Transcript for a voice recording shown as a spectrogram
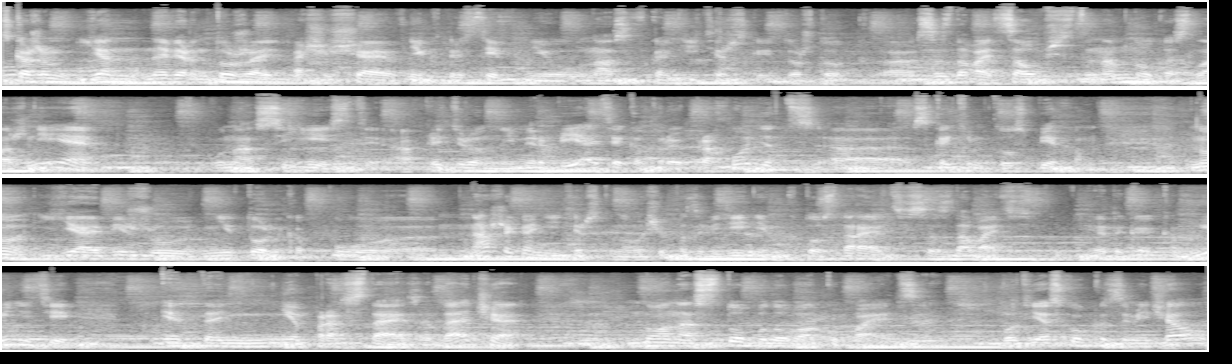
Скажем, я, наверное, тоже ощущаю в некоторой степени у нас в кондитерской то, что э, создавать сообщество намного сложнее, у нас есть определенные мероприятия, которые проходят э, с каким-то успехом. Но я вижу не только по нашей кондитерской, но вообще по заведениям, кто старается создавать эдакое комьюнити, это непростая задача, но она стопудово окупается. Вот я сколько замечал,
